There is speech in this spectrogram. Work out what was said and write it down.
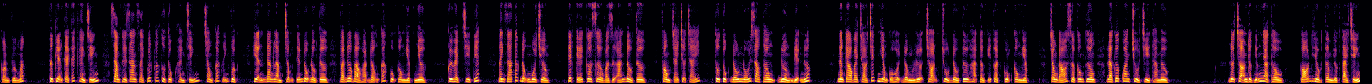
còn vướng mắc. Thực hiện cải cách hành chính, giảm thời gian giải quyết các thủ tục hành chính trong các lĩnh vực hiện đang làm chậm tiến độ đầu tư và đưa vào hoạt động các cụm công nghiệp như quy hoạch chi tiết, đánh giá tác động môi trường, thiết kế cơ sở và dự án đầu tư, phòng cháy chữa cháy, thủ tục đấu nối giao thông, đường, điện nước, nâng cao vai trò trách nhiệm của hội đồng lựa chọn chủ đầu tư hạ tầng kỹ thuật cụm công nghiệp, trong đó Sở Công Thương là cơ quan chủ trì tham mưu. Lựa chọn được những nhà thầu có điều tầm lực tài chính,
